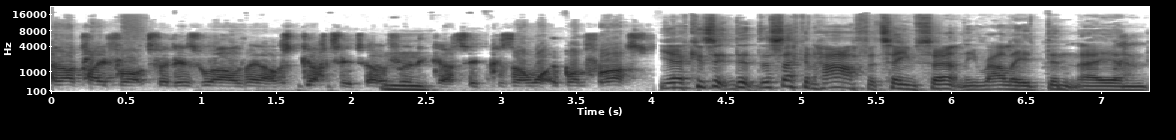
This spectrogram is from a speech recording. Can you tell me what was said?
I played for Oxford as well. I, mean, I was gutted. I was mm. really gutted because I wanted one for us. Yeah, because the, the second half, the team certainly rallied, didn't they? And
